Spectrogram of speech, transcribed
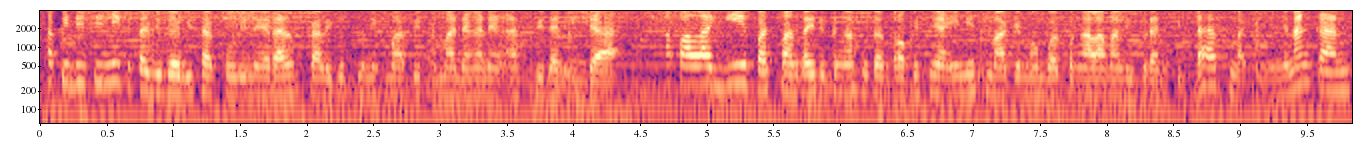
tapi di sini kita juga bisa kulineran sekaligus menikmati pemandangan yang asri dan indah. Apalagi vibes pantai di tengah hutan tropisnya ini semakin membuat pengalaman liburan kita semakin menyenangkan.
